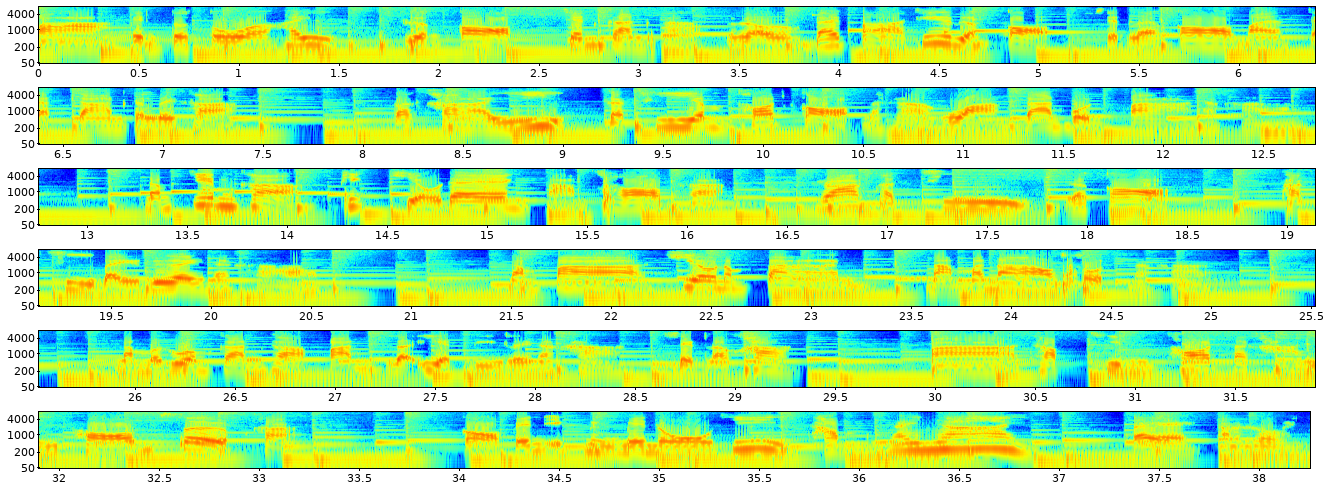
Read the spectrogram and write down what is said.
ปลาเป็นตัวตัวๆให้เหลืองกรอบ เช่นกันค่ะ เราได้ปลาที่เหลืองกรอบ เสร็จแล้วก็มาจัดจานกันเลยค่ะตะไคร้กระเทียมทอดกรอบนะคะ วางด้านบนปลานะคะ น้ำจิ้มค่ะพริกเขียวแดงตามชอบค่ะ รากผักชี แล้วก็ผักชีใบเรื่อยนะคะ น้ำปลาเคี่ยวน้ำตาลน้ำมะนาวสดนะคะนำมารวมกันค่ะ ปั่นละเอียดดีเลยนะคะ เสร็จแล้วค่ะ ปลาทับทิมทอดตะไคร้พร้อมเสิร์ฟค่ะ ก็เป็นอีกหนึ่งเมนูที่ทำง่ายๆ แต่อร่อย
